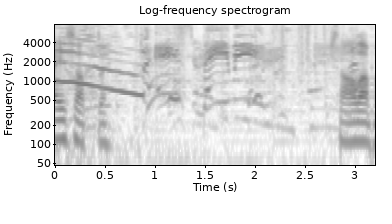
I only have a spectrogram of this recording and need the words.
Ace attı. Sağlam.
